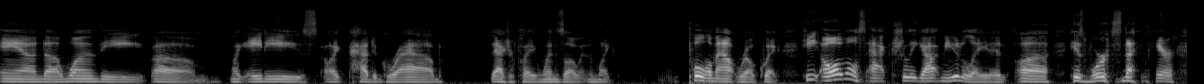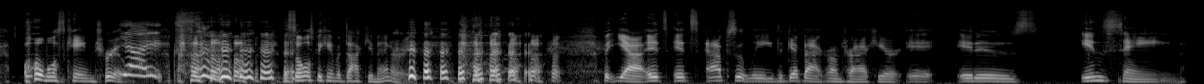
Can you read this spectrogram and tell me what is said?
And uh, one of the um, like ads like had to grab the actor playing Winslow and like pull him out real quick. He almost actually got mutilated. Uh, his worst nightmare almost came true. Yikes. this almost became a documentary. but yeah, it's it's absolutely to get back on track here. It it is insane.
